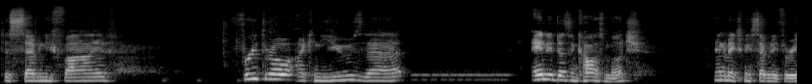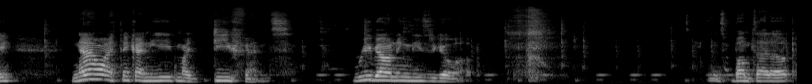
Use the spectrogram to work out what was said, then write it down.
To 75. Free throw, I can use that. And it doesn't cost much. And it makes me 73. Now I think I need my defense. Rebounding needs to go up. Let's bump that up.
